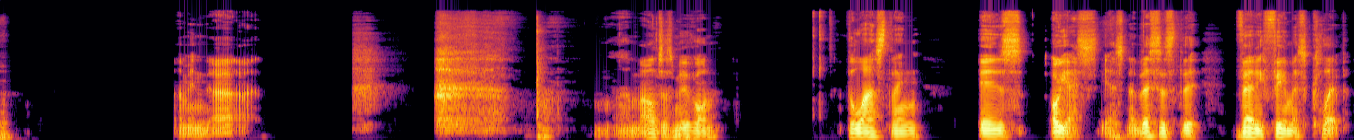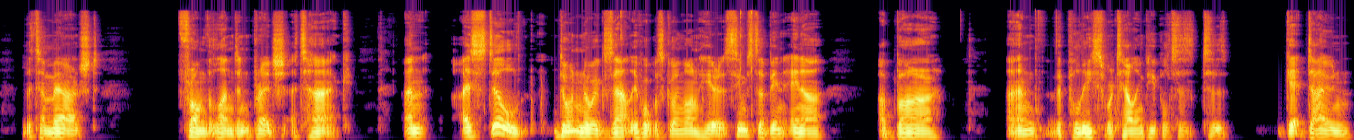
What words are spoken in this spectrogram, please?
I mean, uh, I'll just move on. The last thing is Oh, yes, yes. Now, this is the very famous clip that emerged from the London Bridge attack. And I still don't know exactly what was going on here. It seems to have been in a, a bar, and the police were telling people to, to get down.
